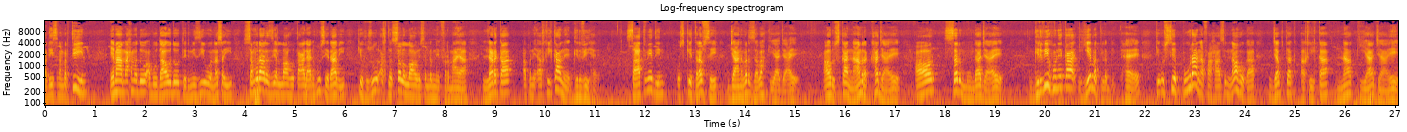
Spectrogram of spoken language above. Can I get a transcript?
حدیث نمبر تین، امام احمد و ابو داود و ترمیزی و نسئی سمرہ رضی اللہ تعالیٰ عنہ سے راوی کہ حضور اقدس صلی اللہ علیہ وسلم نے فرمایا، لڑکا اپنے عقیقہ میں گروی ہے۔ ساتویں دن اس کی طرف سے جانور ذبح کیا جائے اور اس کا نام رکھا جائے اور سر مونڈا جائے۔ گروی ہونے کا یہ مطلب ہے کہ اس سے پورا نفع حاصل نہ ہوگا جب تک عقیقہ نہ کیا جائے۔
